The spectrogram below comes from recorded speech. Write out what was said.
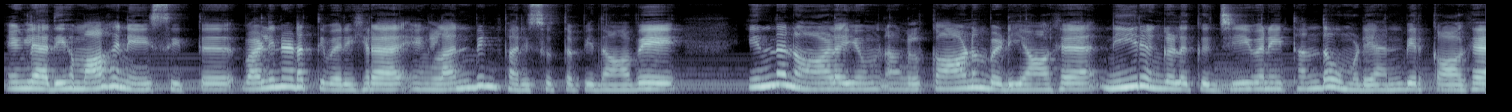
எங்களை அதிகமாக நேசித்து வழிநடத்தி வருகிற எங்கள் அன்பின் பரிசுத்த பிதாவே இந்த நாளையும் நாங்கள் காணும்படியாக நீர் எங்களுக்கு ஜீவனை தந்த உம்முடைய அன்பிற்காக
